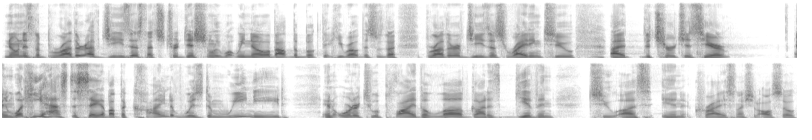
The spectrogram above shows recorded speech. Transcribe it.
known as the brother of Jesus, that's traditionally what we know about the book that he wrote. This was the brother of Jesus writing to uh, the churches here and what he has to say about the kind of wisdom we need in order to apply the love God has given to us in Christ. And I should also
